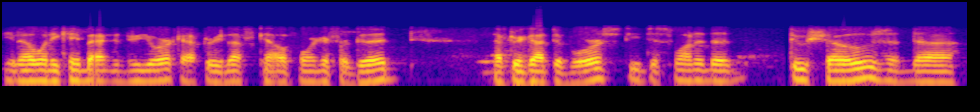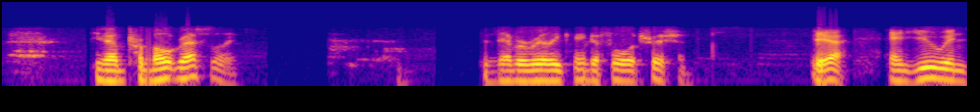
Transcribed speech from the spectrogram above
you know, when he came back to New York after he left California for good, after he got divorced, he just wanted to do shows and uh, you know promote wrestling. It never really came to full attrition. Yeah, and you and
